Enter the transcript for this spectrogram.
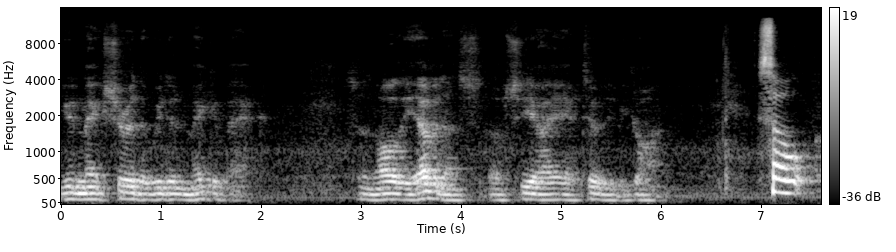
you'd make sure that we didn't make it back. So all the evidence of CIA activity be gone. So,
